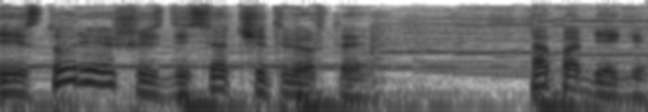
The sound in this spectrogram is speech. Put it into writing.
История 64. О побеге.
